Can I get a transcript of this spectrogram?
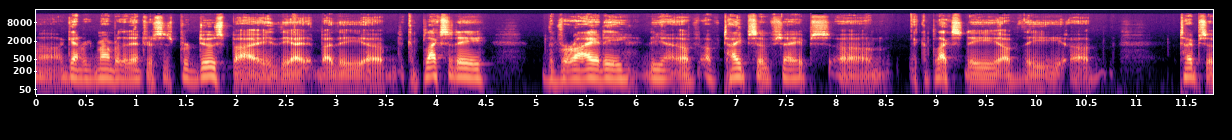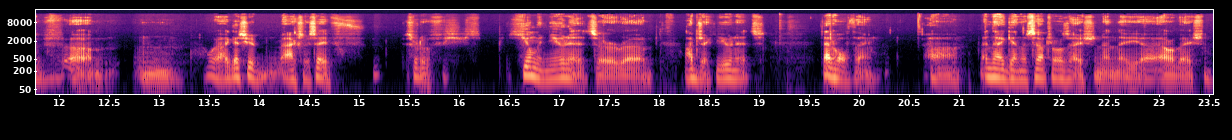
Uh, again, remember that interest is produced by the, by the uh, complexity, the variety the, of, of types of shapes, um, the complexity of the uh, types of, um, mm, well, I guess you'd actually say sort of human units or uh, object units, that whole thing. Uh, and then again, the centralization and the uh, elevation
